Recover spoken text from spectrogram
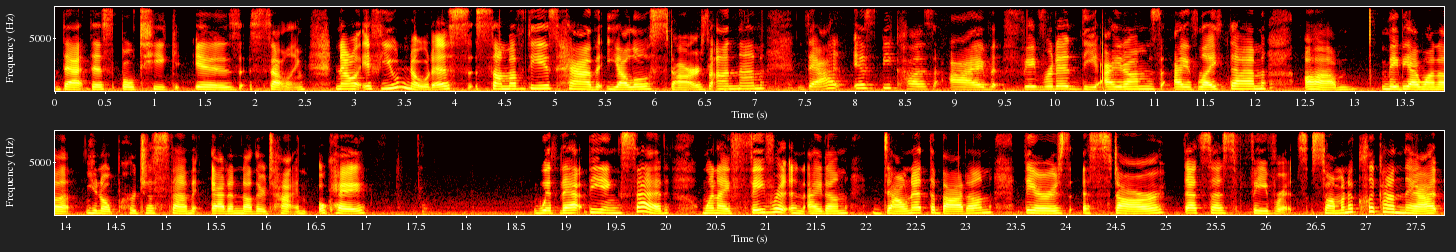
that this boutique is selling. Now, if you notice, some of these have yellow stars on them. That is because I've favorited the items. I've liked them. Um, maybe I want to, you know, purchase them at another time. Okay with that being said, when I favorite an item, down at the bottom, there's a star that says favorites. So I'm going to click on that,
